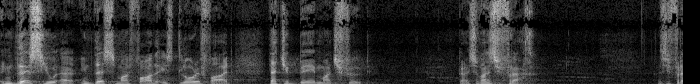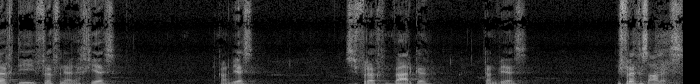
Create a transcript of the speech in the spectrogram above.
in this you uh, in this my Father is glorified that you bear much fruit. Okay, so wat is die vrug? Is die vrug die vrug van die Heilige Gees? Kan wees. Is die vrug werke? Kan wees. Die vrug is alles.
